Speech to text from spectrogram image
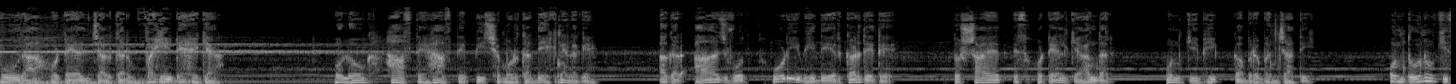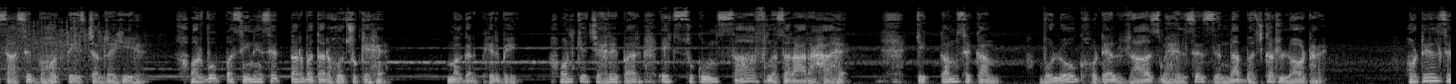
पूरा होटल जलकर वही ढह गया। वो लोग हाफते हाफते पीछे मुड़कर देखने लगे। अगर आज वो थोड़ी भी देर कर देते तो शायद इस होटल के अंदर उनकी भी कब्र बन जाती। उन दोनों की साँसें बहुत तेज चल रही है और वो पसीने से तरबतर हो चुके हैं। मगर फिर भी उनके चेहरे पर एक सुकून साफ़ नज़र आ रहा है कि कम से कम वो लोग होटल राजमहल से ज़िंदा बचकर लौट आए। होटल से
